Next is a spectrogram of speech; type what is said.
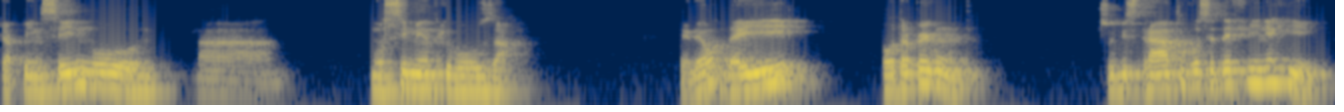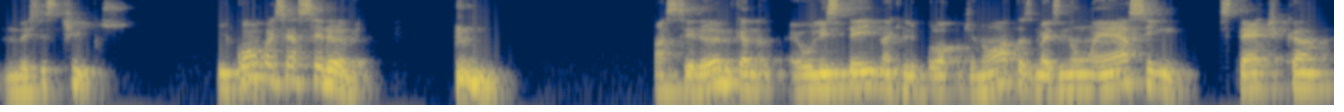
Já pensei no, no cimento que eu vou usar. Entendeu? Daí, outra pergunta. Substrato você define aqui, um desses tipos. E qual vai ser a cerâmica? A cerâmica, eu listei naquele bloco de notas, mas não é assim, estética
